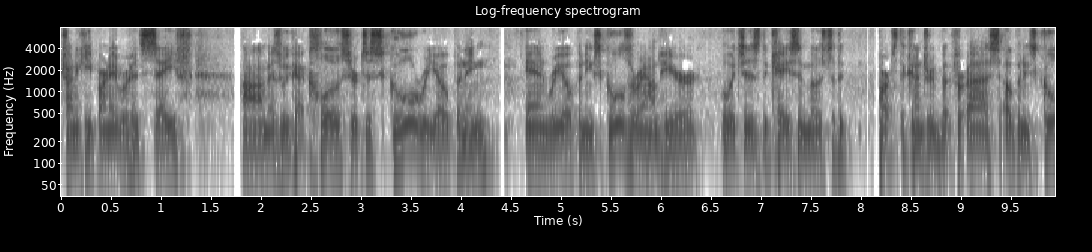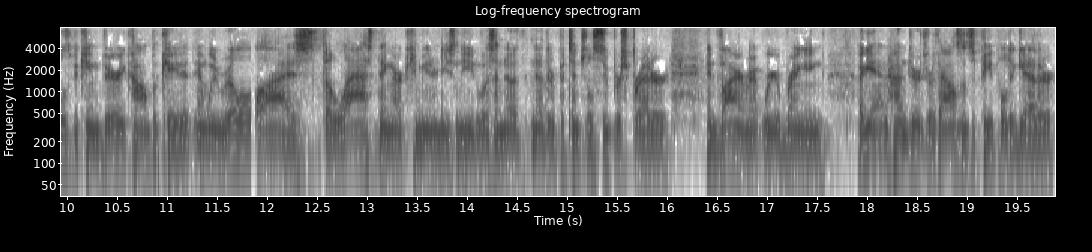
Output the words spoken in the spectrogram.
trying to keep our neighborhoods safe. Um, as we got closer to school reopening and reopening schools around here, which is the case in most of the parts of the country. But for us, opening schools became very complicated, and we realized the last thing our communities need was another, potential super spreader environment where you're bringing, again, hundreds or thousands of people together.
